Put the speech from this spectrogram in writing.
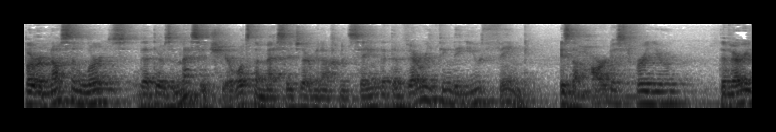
But Reb Nassan learns that there's a message here. What's the message that Rabbi Nachman is saying? That the very thing that you think is the hardest for you, the very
